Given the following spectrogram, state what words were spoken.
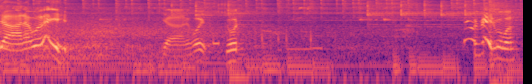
อย่านะเว้ยอย่านะเว้ยหยุดมันไม่เห็นมั้วะเจ็บเจ็บขาโอเคเดี๋ยวเดี๋ยวสิบห้าวิวิ่งหนีเลยนะ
